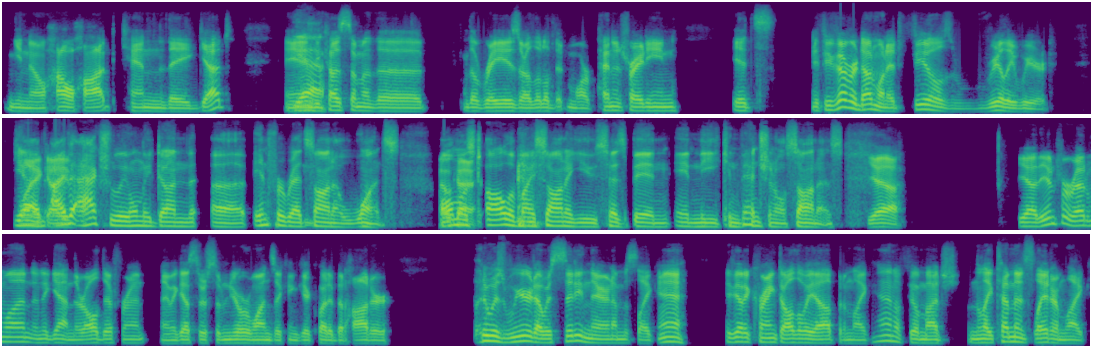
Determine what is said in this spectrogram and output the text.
you know, how hot can they get? And Yeah. because some of the the rays are a little bit more penetrating, it's if you've ever done one, it feels really weird. yeah. like, I've, I've- actually only done uh, infrared sauna once. Okay. Almost all of my sauna use has been in the conventional saunas. Yeah. Yeah, the infrared one, and again, they're all different. And I guess there's some newer ones that can get quite a bit hotter. But it was weird. I was sitting there and I'm just like, eh, you got it cranked all the way up. And I'm like, eh, I don't feel much. And then like 10 minutes later, I'm like,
